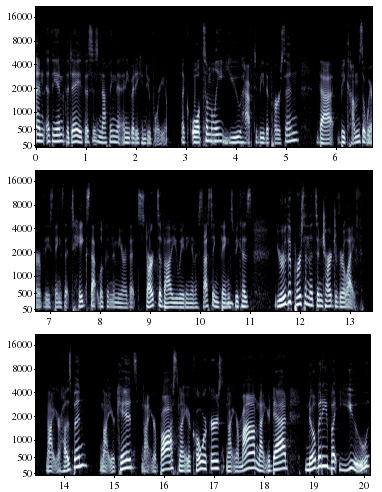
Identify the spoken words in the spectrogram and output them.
And at the end of the day, this is nothing that anybody can do for you. Like ultimately, mm-hmm. you have to be the person that becomes aware of these things, that takes that look in the mirror, that starts evaluating and assessing things mm-hmm. because you're the person that's in charge of your life, not your husband, not your kids, not your boss, not your coworkers, not your mom, not your dad. Nobody but you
